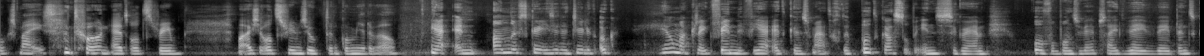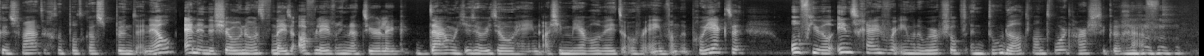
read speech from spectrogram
volgens mij is het gewoon at Oddstream. Maar als je Oddstream zoekt, dan kom je er wel. Ja, en anders kun je ze natuurlijk ook heel makkelijk vinden via het Kunstmatig de Podcast op Instagram. Of op onze website www.kunstmatigdepodcast.nl. En in de show notes van deze aflevering natuurlijk. Daar moet je sowieso heen als je meer wil weten over een van de projecten. Of je wil inschrijven voor een van de workshops. En doe dat, want het wordt hartstikke gaaf.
